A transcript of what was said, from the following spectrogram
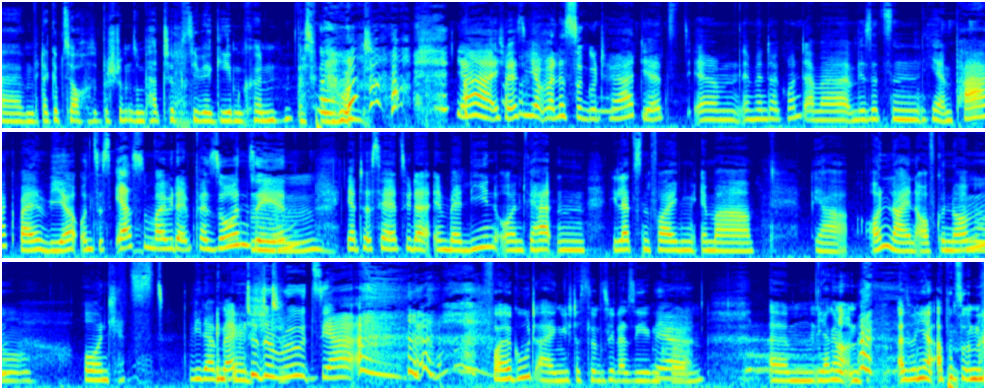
ähm, da gibt es ja auch bestimmt so ein paar Tipps, die wir geben können. Das war ein Hund. ja, ich weiß nicht, ob man das so gut hört jetzt ähm, im Hintergrund, aber wir sitzen hier im Park, weil wir uns das erste Mal wieder in Person sehen. Mhm. Jette ist ja jetzt wieder in Berlin und wir hatten die letzten Folgen immer ja, online aufgenommen. Genau. Und jetzt wieder in back echt. to the roots, ja. Voll gut eigentlich, dass wir uns wieder sehen ja. können. Ähm, ja, genau. Und also wenn ihr ab und zu einen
